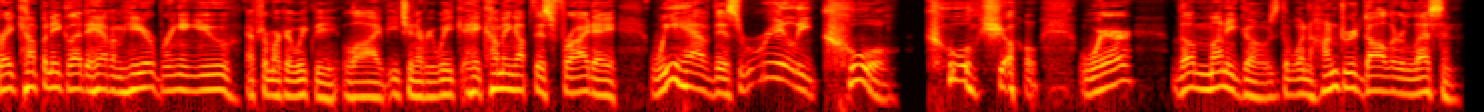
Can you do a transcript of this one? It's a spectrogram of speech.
Great company. Glad to have him here, bringing you Aftermarket Weekly live each and every week. Hey, coming up this Friday, we have this really cool, cool show where the money goes, the $100 lesson.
